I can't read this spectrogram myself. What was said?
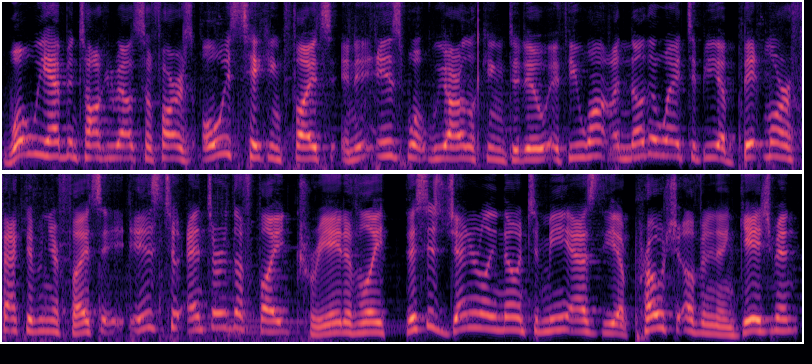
What we have been talking about so far is always taking fights, and it is what we are looking to do. If you want another way to be a bit more effective in your fights, it is to enter the fight creatively. This is generally known to me as the approach of an engagement.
